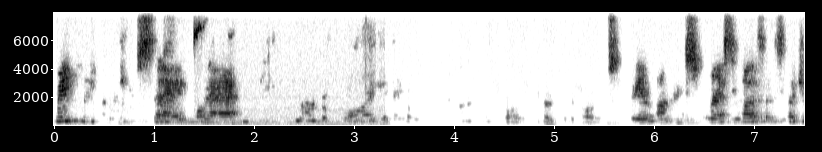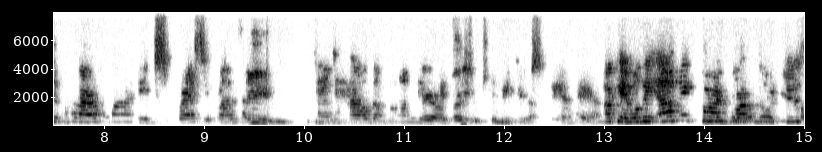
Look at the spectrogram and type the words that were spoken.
Briefly, you say that they're on express buses, could you clarify the express buses and how the OMNY fits into reduced fare there? Okay, well, the OMNY card works with reduced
